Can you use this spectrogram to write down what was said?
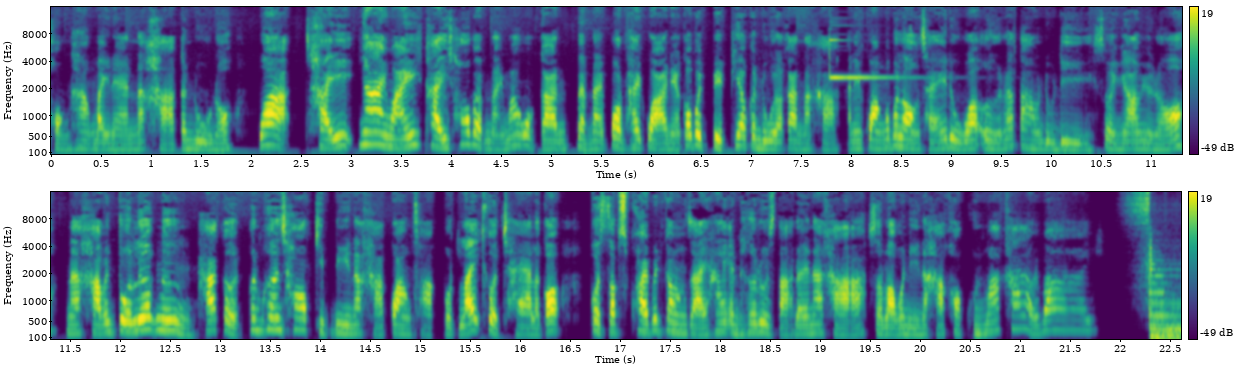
ของทาง Binance นะคะ กันดูเนาะ ว่าใช้ง่ายไหมใครชอบแบบไหนมากกว่ากัน แบบไหนปลอดภัยกว่าเนี่ยก็ไปเปรียบเทียบกันดูแล้วกันนะคะ อันนี้กวางก็มาลองใช้ให้ดูว่าเออหน้าตามันดูดี สวยงามอยู่เนาะนะคะ เป็นตัวเลือกหนึ่งถ้าเกิดเพื่อนๆชอบคลิปนี้นะคะ กวางฝากกดไลค์กดแชร์แล้วก็กด subscribe เป็นกำลังใจให้ Enter to Star ด้วยนะคะสำหรับวันนี้นะคะ ขอบคุณมากค่ะ บ๊ายบาย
